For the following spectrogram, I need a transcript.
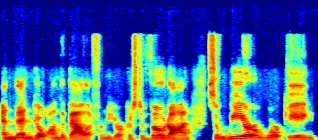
and then go on the ballot for New Yorkers to vote on. So we are working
